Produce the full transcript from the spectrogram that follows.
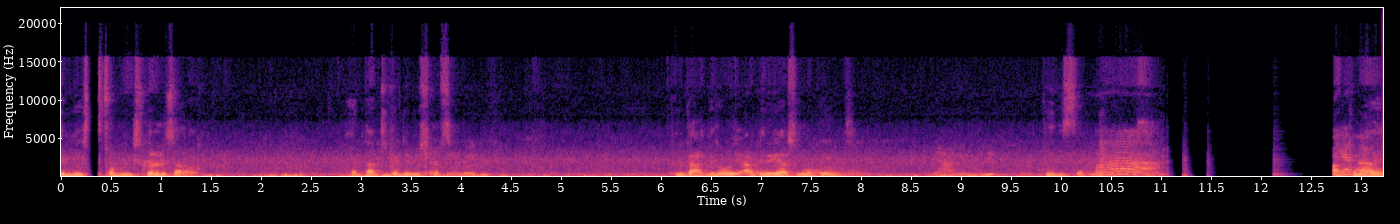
গিয়ে মিক্স সব মিক্স করে দিছ হ্যাঁ তার ছোটো মিক্স করছে কিন্তু আগের ওই আগেরই আসলে নাকি কি দিচ্ছে মা কমায়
